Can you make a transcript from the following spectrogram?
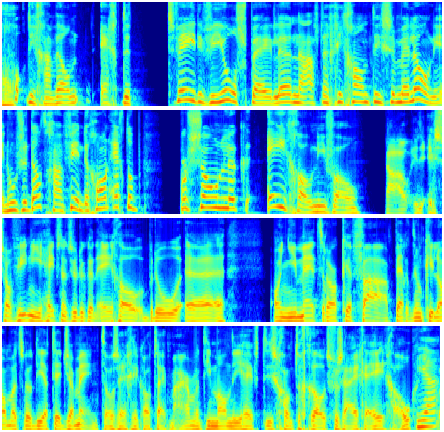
Goh, die gaan wel echt de tweede viool spelen... naast een gigantische Meloni. En hoe ze dat gaan vinden. Gewoon echt op persoonlijk ego-niveau. Nou, Salvini heeft natuurlijk een ego. Ik bedoel, eh, ogni metro che fa perde un chilometro di atteggiamento, zeg ik altijd maar. Want die man die heeft, is gewoon te groot voor zijn eigen ego. Ja.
